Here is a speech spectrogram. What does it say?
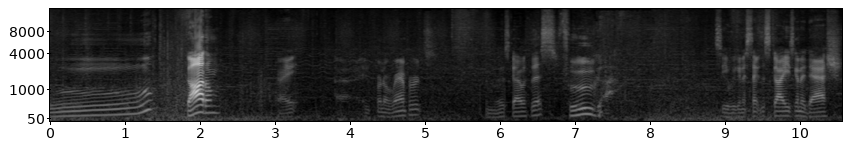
Ooh. Got him. Alright. Uh, Inferno Ramparts. And this guy with this. Fuga. Let's see, we're gonna snipe this guy. He's gonna dash.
